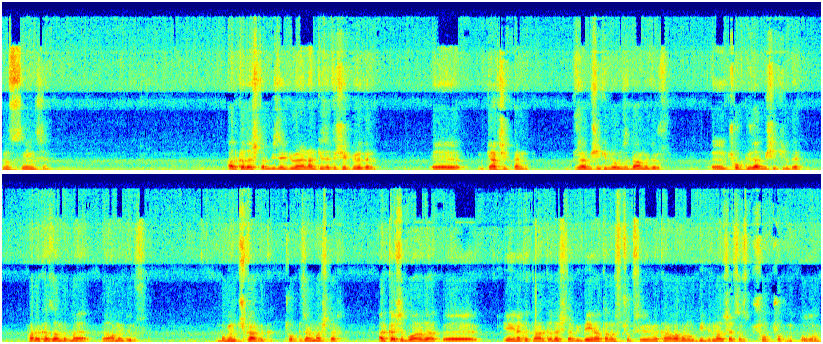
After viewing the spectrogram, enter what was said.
Nasılsın, iyi misin? Arkadaşlar bize güvenen herkese teşekkür ederim. Ee, gerçekten güzel bir şekilde yolumuza devam ediyoruz. Ee, çok güzel bir şekilde para kazandırmaya devam ediyoruz. Bugün çıkardık çok güzel maçlar. Arkadaşlar bu arada e, yayına katılan arkadaşlar bir beğeni atarlarsa çok sevinirim ve kanala abone olup bildirim açarsanız çok çok mutlu olurum.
